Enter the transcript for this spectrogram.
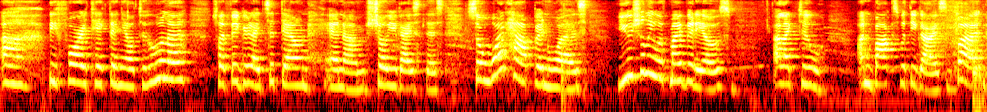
uh, before I take Danielle to hula. So I figured I'd sit down and um, show you guys this. So what happened was, usually with my videos, I like to unbox with you guys, but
